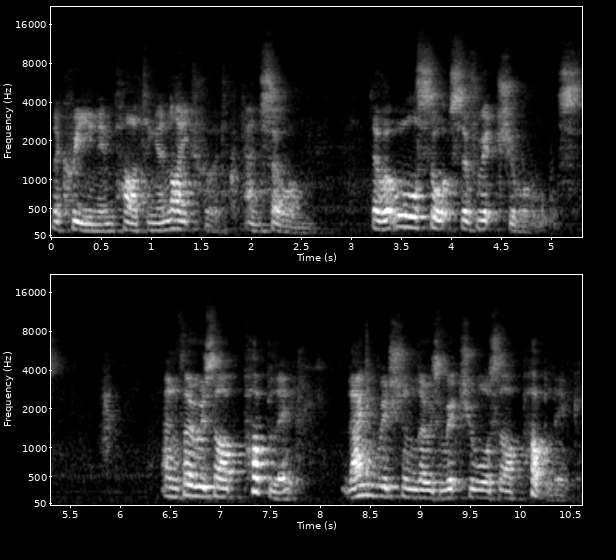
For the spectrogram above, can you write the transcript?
the Queen imparting a knighthood, and so on. There are all sorts of rituals, and those are public, language and those rituals are public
